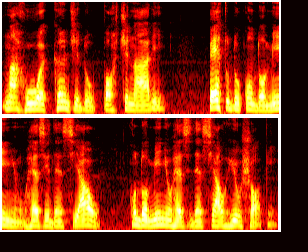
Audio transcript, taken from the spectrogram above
na rua Cândido Portinari, perto do condomínio residencial, condomínio residencial Rio Shopping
